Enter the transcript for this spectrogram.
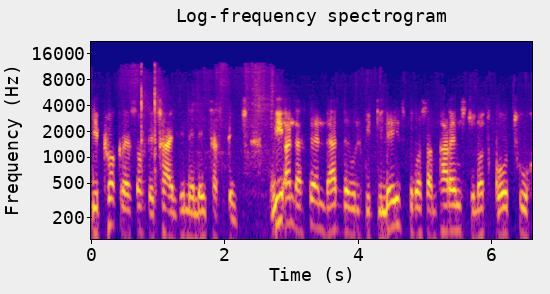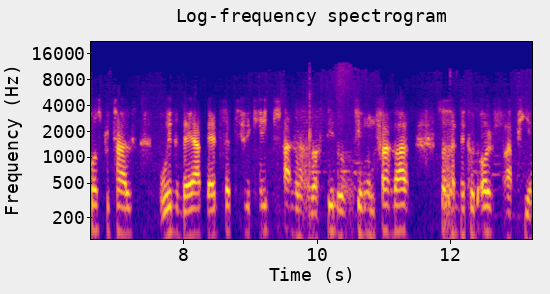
the progress of the child in a later stage. We understand that there will be delays because some parents do not go to hospitals with their birth certificates, others are still waiting on fathers so that they could all appear.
